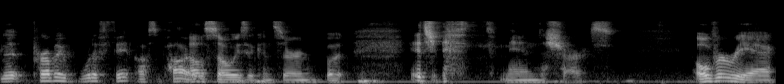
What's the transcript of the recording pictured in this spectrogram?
it probably would have fit, I suppose. That's always a concern, but it's man, the Sharks overreact.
